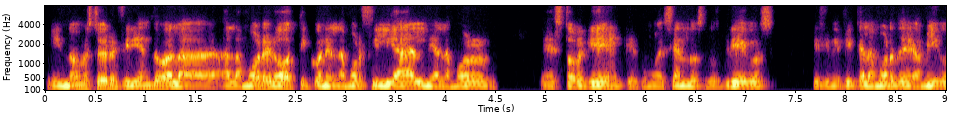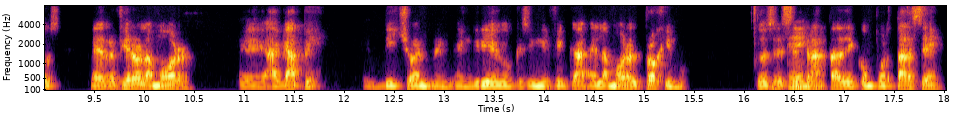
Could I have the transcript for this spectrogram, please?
Y no me estoy refiriendo a la, al amor erótico, ni al amor filial, ni al amor estorgué, que como decían los, los griegos, que significa el amor de amigos. Me refiero al amor eh, agape, dicho en, en, griego, que significa el amor al prójimo. Entonces se trata de comportarse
